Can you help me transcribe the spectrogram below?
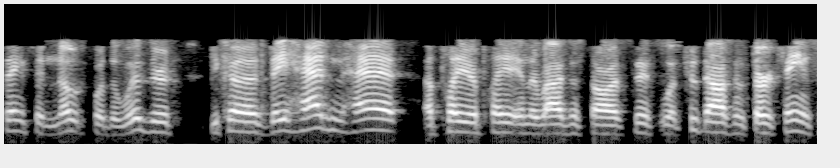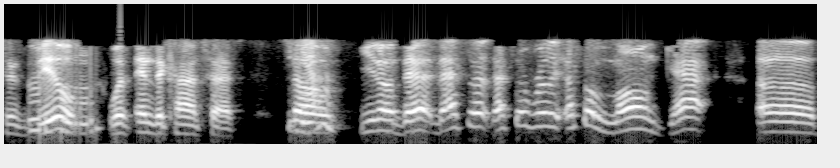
thing to note for the Wizards because they hadn't had a player play in the Rising Stars since what 2013, since mm-hmm. Beal was in the contest. So yeah. you know that that's a that's a really that's a long gap of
